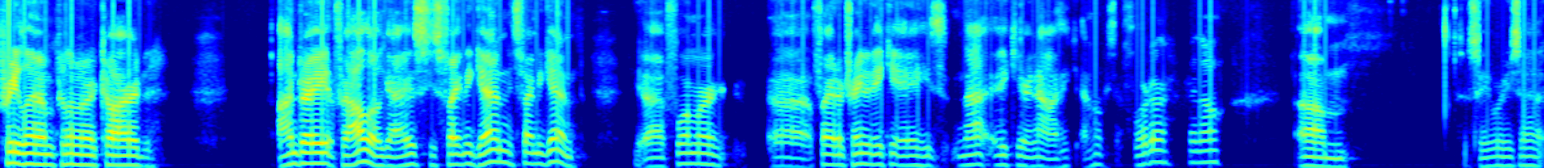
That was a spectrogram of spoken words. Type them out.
prelim, preliminary card. Andre Fialho, guys, he's fighting again. He's fighting again. Uh, former uh, fighter trained at AKA. He's not AKA right now. I think I don't know if he's at Florida right now. Um, so see where he's at.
